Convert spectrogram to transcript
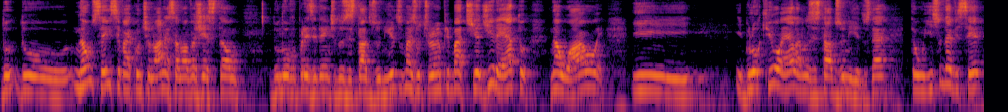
do, do- não sei se vai continuar nessa nova gestão do novo presidente dos Estados Unidos, mas o Trump batia direto na Huawei e, e bloqueou ela nos Estados Unidos, né? Então isso deve ser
